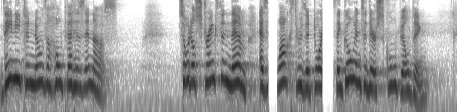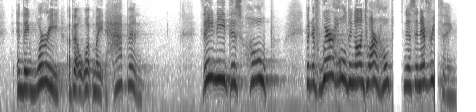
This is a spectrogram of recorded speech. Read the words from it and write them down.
They need to know the hope that is in us. So it'll strengthen them as they walk through the door, they go into their school building and they worry about what might happen. They need this hope. But if we're holding on to our hopelessness and everything,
